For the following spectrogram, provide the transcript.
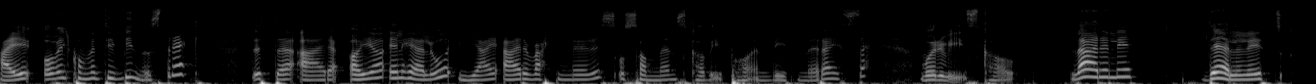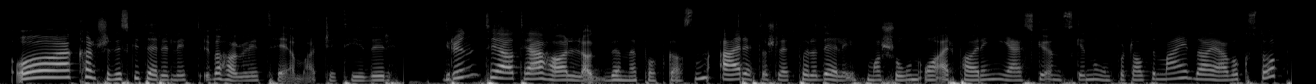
Hei og velkommen til Bindestrek. Dette er Aya Elhelo. Jeg er verten deres, og sammen skal vi på en liten reise hvor vi skal lære litt, dele litt og kanskje diskutere litt ubehagelige temaer til tider. Grunnen til at jeg har lagd denne podkasten, er rett og slett for å dele informasjon og erfaring jeg skulle ønske noen fortalte meg da jeg vokste opp.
